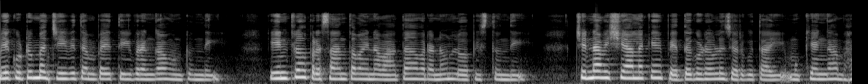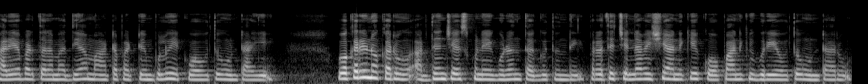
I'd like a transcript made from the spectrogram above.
మీ కుటుంబ జీవితంపై తీవ్రంగా ఉంటుంది. ఇంట్లో ప్రశాంతమైన వాతావరణం లోపిస్తుంది. చిన్న విషయాలకే పెద్ద గొడవలు జరుగుతాయి. ముఖ్యంగా భార్యాభర్తల మధ్య మాట పట్టింపులు ఎక్కువవుతూ ఉంటాయి. ఒకరినొకరు అర్థం చేసుకునే గుణం తగ్గుతుంది. ప్రతి చిన్న విషయానికి కోపానికి గురి అవుతూ ఉంటారు.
